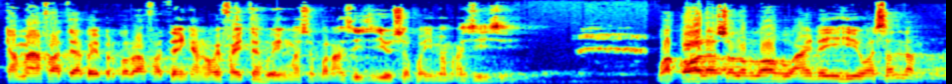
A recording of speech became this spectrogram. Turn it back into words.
Kama fatih kaya perkara fatih ingkang awe faidah ing Mas Azizi Yusuf Imam Azizi Wa qala sallallahu alaihi wasallam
